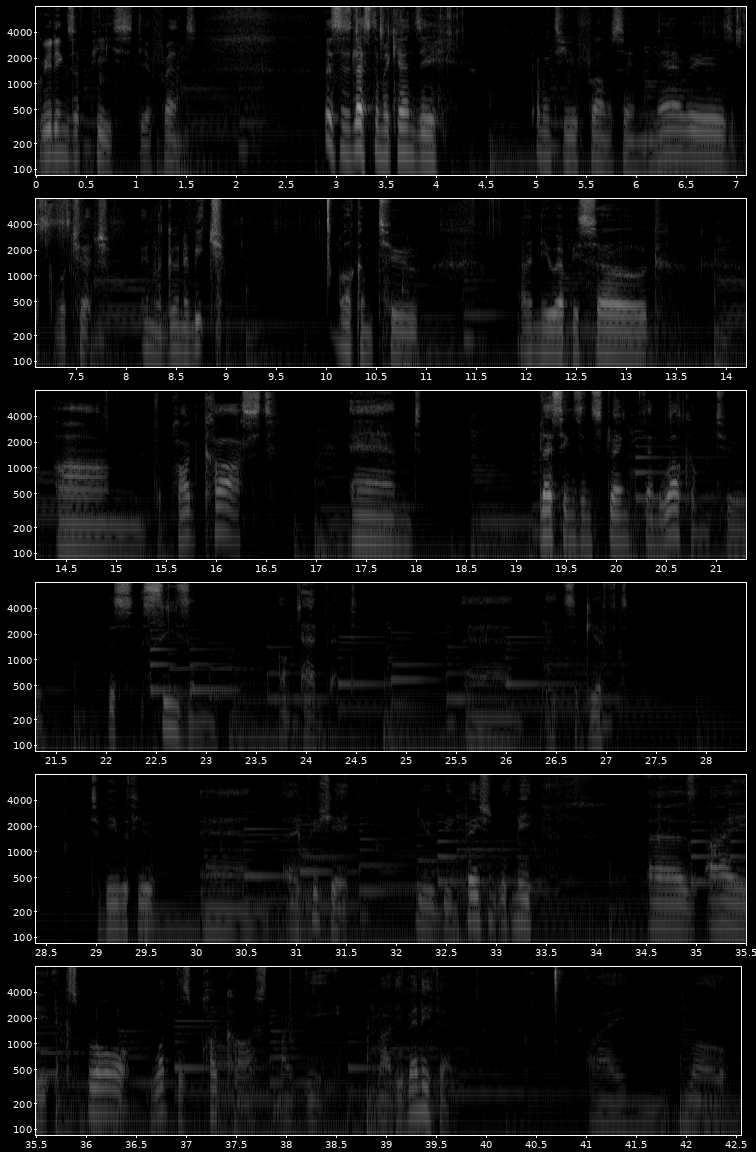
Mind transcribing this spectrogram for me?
Greetings of peace, dear friends. This is Lester McKenzie coming to you from St. Mary's Episcopal Church in Laguna Beach. Welcome to a new episode on the podcast and blessings and strength and welcome to this season of Advent. And it's a gift to be with you and I appreciate you being patient with me as I explore what this podcast might be. But if anything, I will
